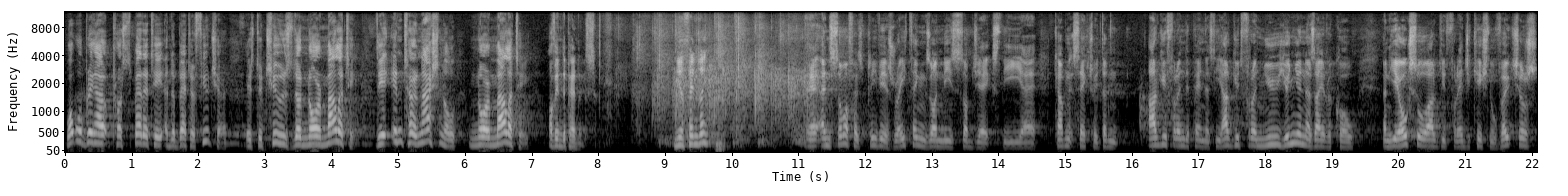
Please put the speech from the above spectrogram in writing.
What will bring out prosperity and a better future is to choose the normality, the international normality of independence. Neil Findlay. Uh, in some of his previous writings on these subjects, the uh, Cabinet Secretary didn't argue for independence. He argued for a new union, as I recall, and he also argued for educational vouchers,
